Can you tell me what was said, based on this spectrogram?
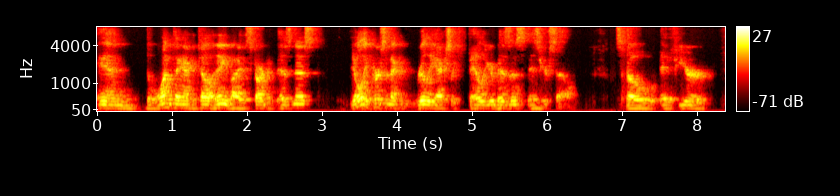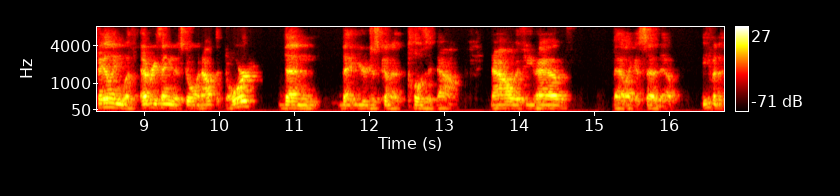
And the one thing I can tell anybody that's starting a business, the only person that can really actually fail your business is yourself. So if you're failing with everything that's going out the door, then that you're just going to close it down. Now, if you have that, like I said, even a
